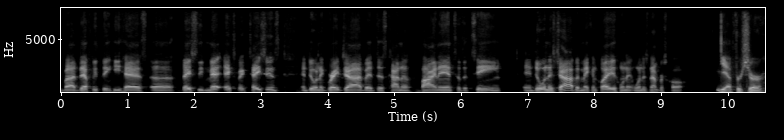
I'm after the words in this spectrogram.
but I definitely think he has uh, basically met expectations and doing a great job at just kind of buying into the team and doing his job and making plays when it when his numbers called. Yeah, for sure.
